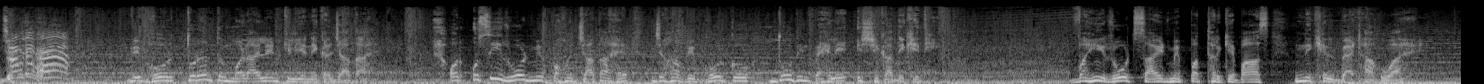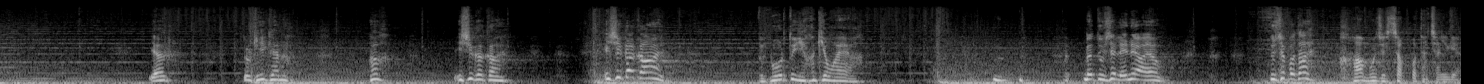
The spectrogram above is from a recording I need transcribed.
जल्दी भाग विभोर तुरंत मड आइलैंड के लिए निकल जाता है और उसी रोड में पहुँच जाता है जहाँ विभोर को दो दिन पहले इशिका दिखी थी। वहीं रोड साइड में पत्थर के पास निखिल बैठा हुआ है। यार तू ठीक है ना? हाँ इशिका कहाँ है। इशिका कहाँ है। विभोर तू यहाँ क्यों आया? मैं तुझे लेने आया हूँ। तुझे पता है? हाँ मुझे सब पता चल गया।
